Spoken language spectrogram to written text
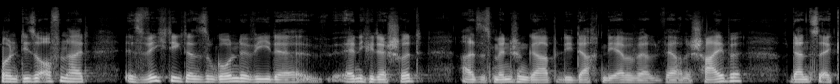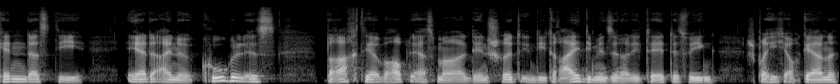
Und diese Offenheit ist wichtig. Das ist im Grunde wie der, ähnlich wie der Schritt, als es Menschen gab, die dachten, die Erde wäre, wäre eine Scheibe. dann zu erkennen, dass die Erde eine Kugel ist, brachte ja überhaupt erstmal den Schritt in die Dreidimensionalität. Deswegen spreche ich auch gerne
